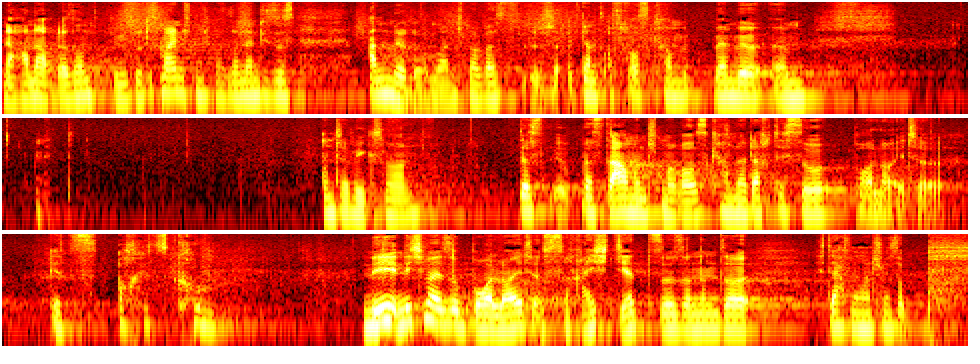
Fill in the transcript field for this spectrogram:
einer Hanna oder sonst wem, so, das meine ich nicht mal, sondern dieses andere manchmal, was ganz oft rauskam, wenn wir ähm, unterwegs waren. Das, was da manchmal rauskam, da dachte ich so, boah Leute, jetzt Ach, jetzt komm. Nee, nicht mal so, boah, Leute, es reicht jetzt, so, sondern so, ich dachte mir manchmal so, pff.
